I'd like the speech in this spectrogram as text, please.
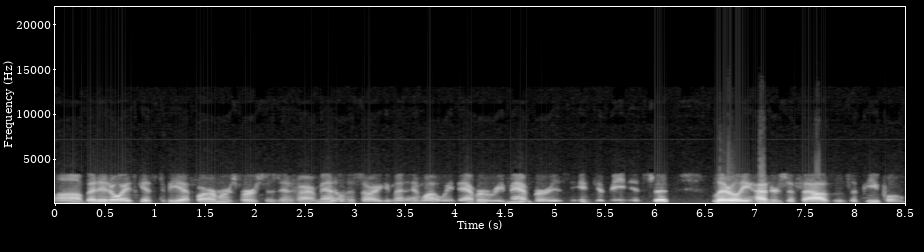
uh, but it always gets to be a farmers versus environmentalist argument, and what we never remember is the inconvenience that literally hundreds of thousands of people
